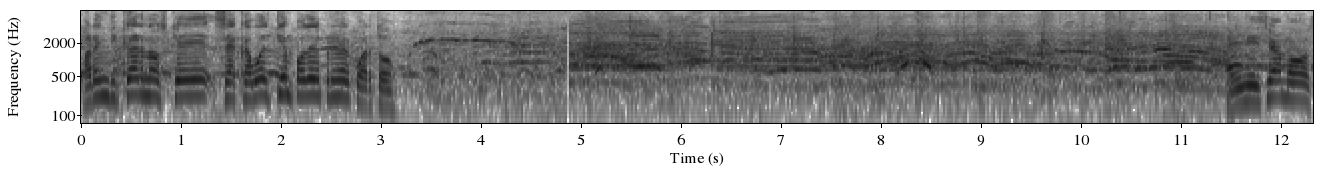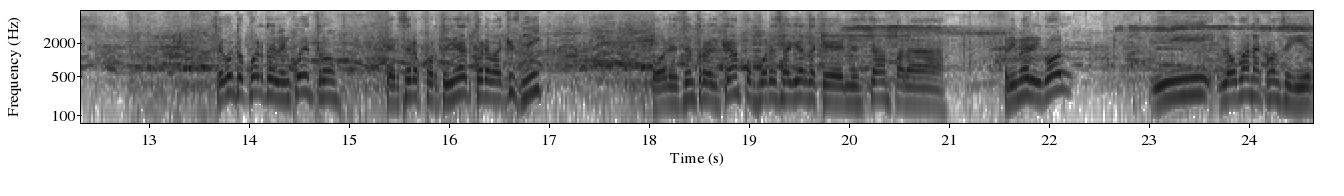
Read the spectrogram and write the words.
para indicarnos que se acabó el tiempo del primer cuarto. Iniciamos segundo cuarto del encuentro. Tercera oportunidad, coreback sneak por el centro del campo, por esa yarda que necesitaban para primero y gol. Y lo van a conseguir.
